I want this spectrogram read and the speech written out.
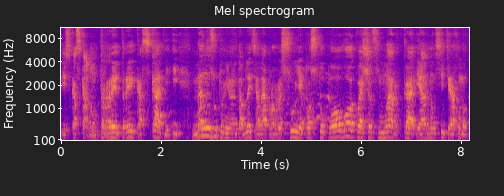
із каскадом 3-3. Каскад, який на низу турнірної таблиці, але прогресує поступово. Questions Марка і Ангел Сіті рахунок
